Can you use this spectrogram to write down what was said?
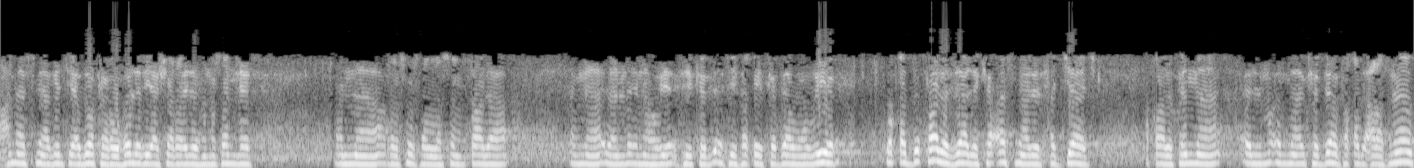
عن أسماء بنت أبي بكر وهو الذي أشار إليه المصنف أن الرسول صلى الله عليه وسلم قال أن أنه في في ثقيف كذاب ومبير وقد قال ذلك أسمى للحجاج وقالت أن الكذاب فقد عرفناه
